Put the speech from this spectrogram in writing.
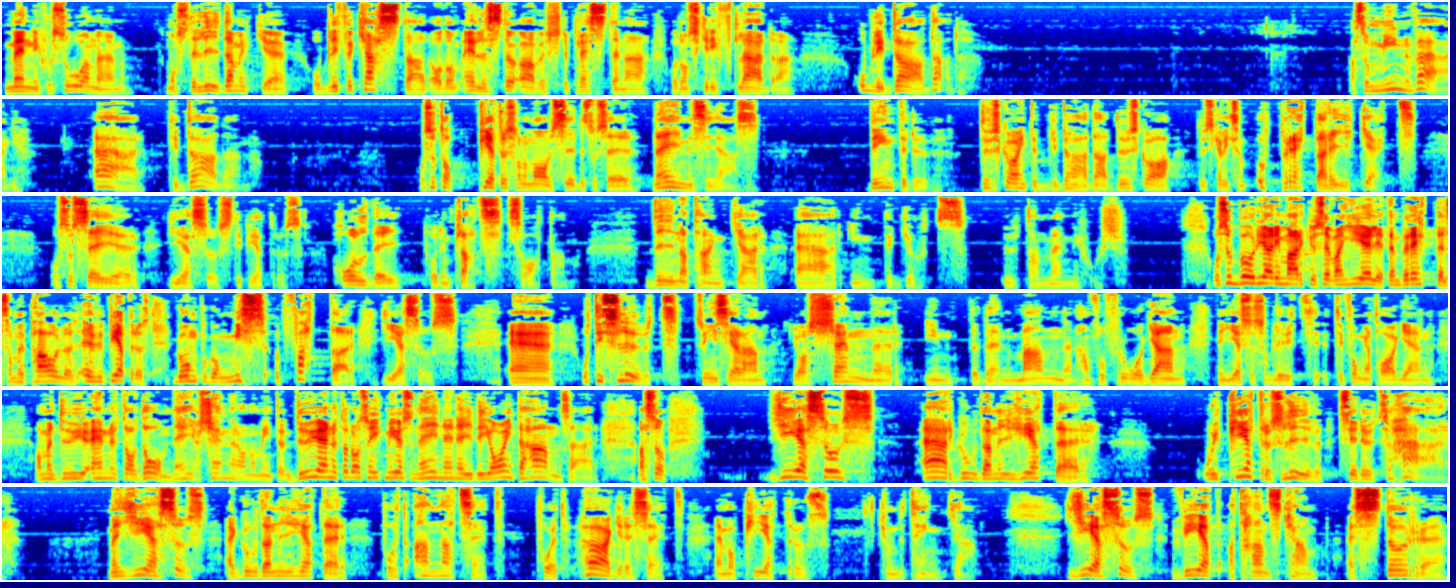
Människosonen måste lida mycket och bli förkastad av de äldste översteprästerna och de skriftlärda och bli dödad. Alltså min väg är till döden. Och så tar Petrus honom avsides och säger, nej Messias, det är inte du. Du ska inte bli dödad, du ska, du ska liksom upprätta riket. Och så säger Jesus till Petrus, håll dig på din plats Satan. Dina tankar är inte Guds utan människors. Och så börjar i Markus evangeliet en berättelse om hur, Paulus, äh, hur Petrus gång på gång missuppfattar Jesus. Eh, och till slut så inser han, jag känner inte den mannen. Han får frågan när Jesus har blivit tillfångatagen. Ja, men du är ju en av dem. Nej, jag känner honom inte. Du är ju en av dem som gick med Jesus. Nej, nej, nej, det är jag, inte han. Så här. Alltså, Jesus är goda nyheter. Och i Petrus liv ser det ut så här. Men Jesus är goda nyheter på ett annat sätt, på ett högre sätt än vad Petrus kunde tänka. Jesus vet att hans kamp är större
